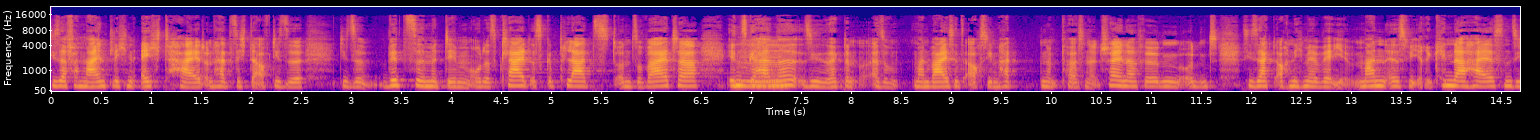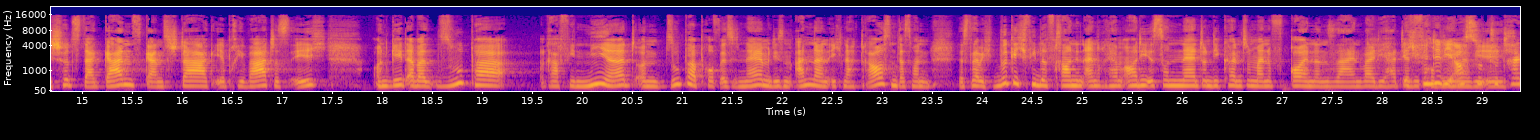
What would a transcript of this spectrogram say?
dieser vermeintlichen Echtheit und hat sich da auf diese, diese Witze mit dem, oh, das Kleid ist geplatzt und so weiter. Insgeheim, Mhm. ne, sie sagt dann, also man weiß jetzt auch, sie hat eine Personal Trainerin und sie sagt auch nicht mehr, wer ihr Mann ist, wie ihre Kinder heißen. Sie schützt da ganz, ganz stark ihr privates Ich und geht aber super raffiniert und super professionell mit diesem anderen Ich nach draußen, dass man, dass glaube ich wirklich viele Frauen den Eindruck haben, oh, die ist so nett und die könnte meine Freundin sein, weil die hat ja Ich die finde die Probleme auch so total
